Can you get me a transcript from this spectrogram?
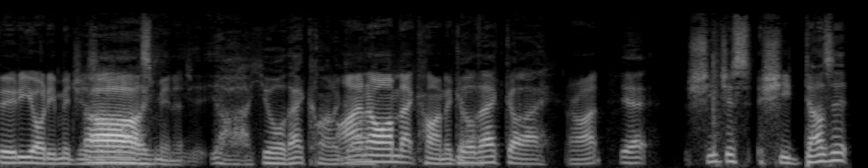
thirty odd images Oh, at the last minute. Oh, you're that kind of guy. I know I'm that kind of guy. You're that guy. All right. Yeah. She just she does it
